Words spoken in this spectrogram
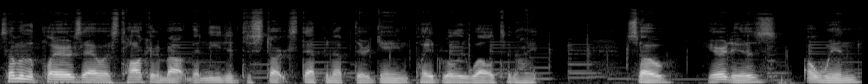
Some of the players that I was talking about that needed to start stepping up their game played really well tonight. So here it is, a win.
